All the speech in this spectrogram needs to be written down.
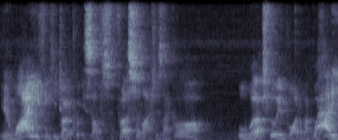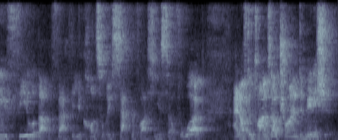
you know, why do you think you don't put yourself first so much? It's like, oh, well, work's really important. I'm like, well, how do you feel about the fact that you're constantly sacrificing yourself for work? And oftentimes I'll try and diminish it.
